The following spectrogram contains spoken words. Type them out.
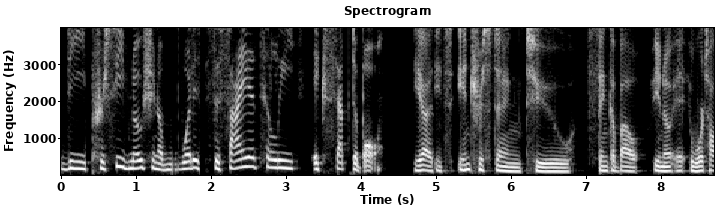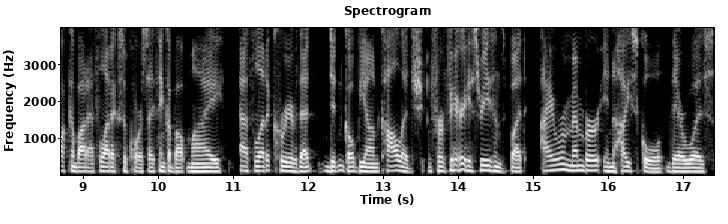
the perceived notion of what is societally acceptable. Yeah, it's interesting to think about, you know, it, we're talking about athletics, of course. I think about my athletic career that didn't go beyond college for various reasons. But I remember in high school, there was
